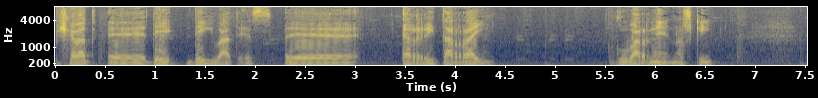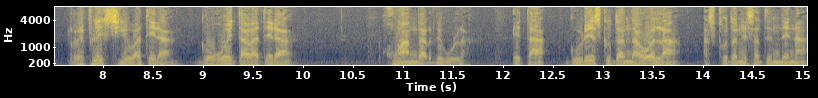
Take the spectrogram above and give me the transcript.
pixka bat e, dei, dei bat ez e, herritarrai gu barne noski reflexio batera gogoeta batera joan behar degula eta gure eskutan dagoela askotan esaten dena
